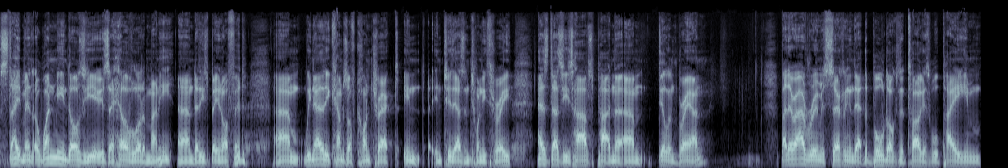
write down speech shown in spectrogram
statement, $1 million a year is a hell of a lot of money um, that he's been offered. Um, we know that he comes off contract in, in 2023, as does his halves partner, um, Dylan Brown. But there are rumours circling that the Bulldogs and the Tigers will pay him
